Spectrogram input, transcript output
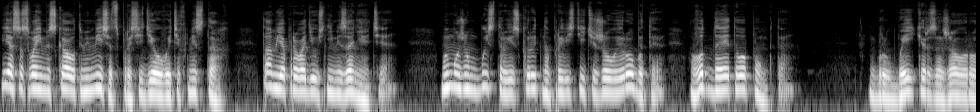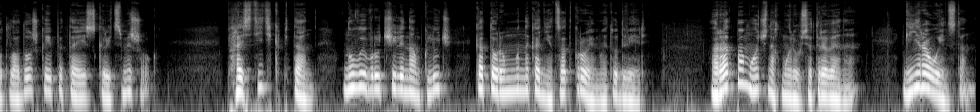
Я со своими скаутами месяц просидел в этих местах там я проводил с ними занятия. Мы можем быстро и скрытно провести тяжелые роботы вот до этого пункта. Бру Бейкер зажал рот ладошкой, пытаясь скрыть смешок. «Простите, капитан, но вы вручили нам ключ, которым мы, наконец, откроем эту дверь». «Рад помочь», — нахмурился Тревена. «Генерал Уинстон,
